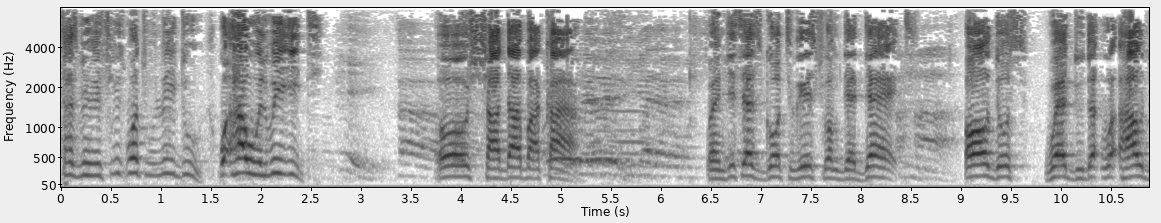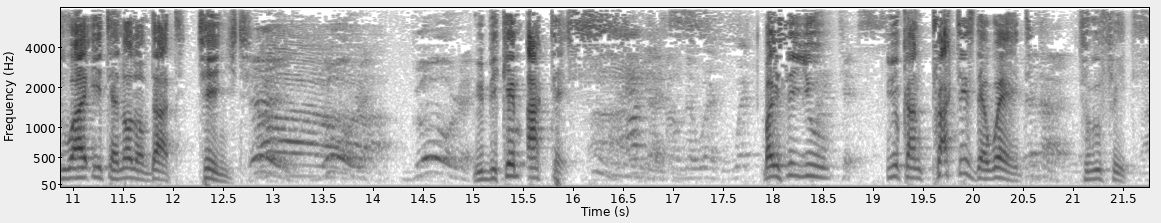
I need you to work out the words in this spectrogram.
It has been refused. What will we do? What, how will we eat? Oh, Shadabaka. When Jesus got raised from the dead, all those, where do that, how do I eat and all of that changed. We became actors. But you see, you, you can practice the word through faith.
